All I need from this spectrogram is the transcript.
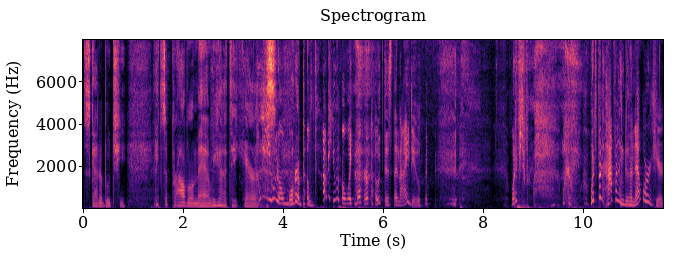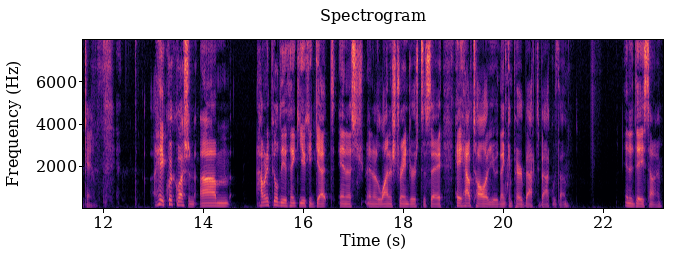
Scatabucci. It's a problem, man. We gotta take care of How this. You know more about how do you know way more about this than I do? What have you? what- What's been happening to the network here, Cam? Hey, quick question. Um, how many people do you think you could get in a in a line of strangers to say, "Hey, how tall are you?" and then compare back to back with them in a day's time?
